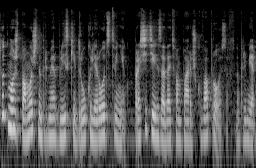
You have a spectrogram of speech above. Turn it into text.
Тут может помочь, например, близкий друг или родственник. Просите их задать вам парочку вопросов. Например,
